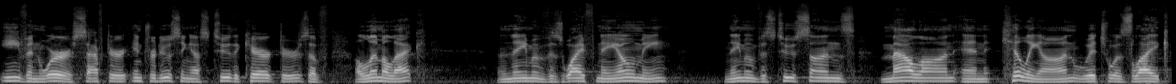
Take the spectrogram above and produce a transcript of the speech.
even worse. After introducing us to the characters of Elimelech, the name of his wife Naomi, name of his two sons Mahlon and Chilion, which was like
